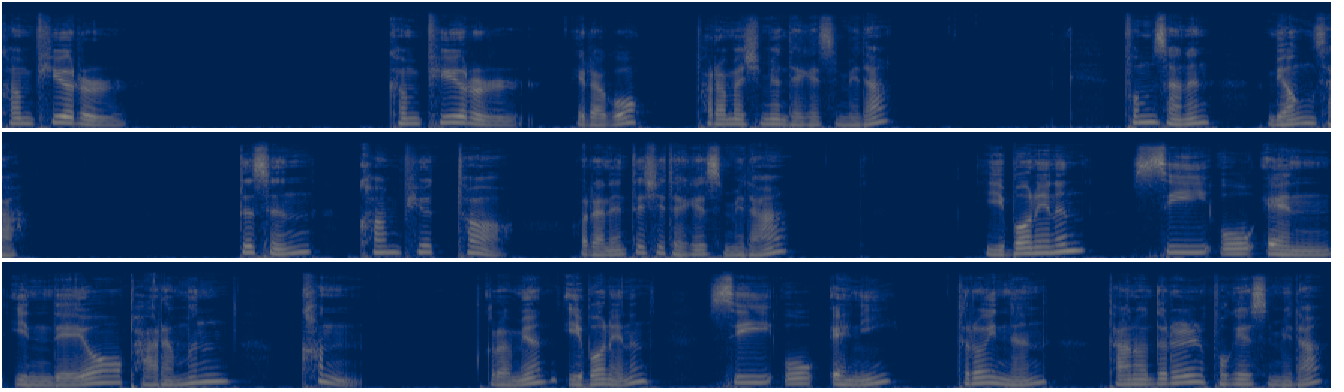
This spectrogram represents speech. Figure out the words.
computer, computer 이라고 발음하시면 되겠습니다. 품사는 명사, 뜻은 컴퓨터라는 뜻이 되겠습니다. 이번에는 con인데요. 발음은 con. 그러면 이번에는 con이 들어있는 단어들을 보겠습니다.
